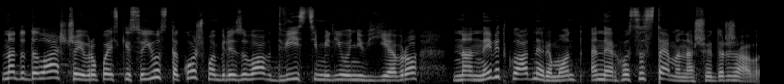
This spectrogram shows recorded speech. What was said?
Вона додала, що Європейський Союз також мобілізував 200 мільйонів євро на невідкладний ремонт енергосистеми нашої держави.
